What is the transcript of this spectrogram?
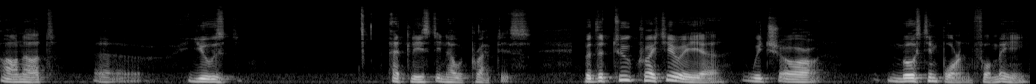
are not uh, used, at least in our practice. But the two criteria which are most important for me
